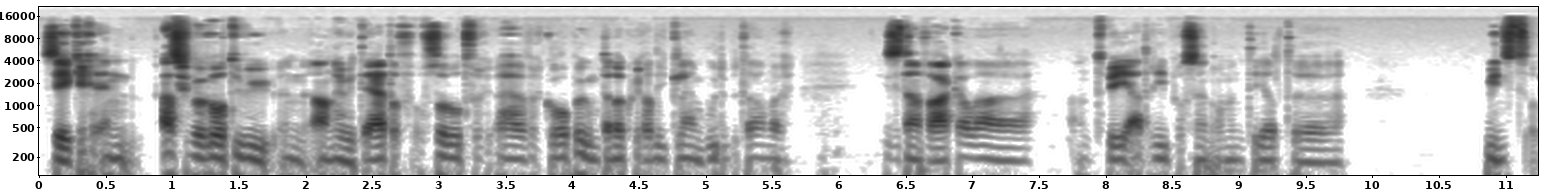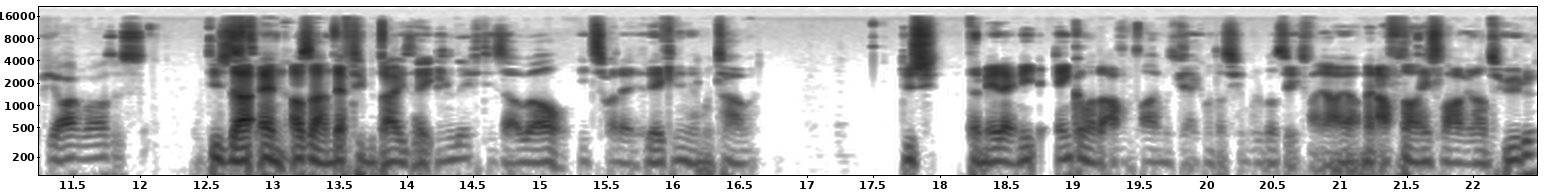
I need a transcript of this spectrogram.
Zeker. En als je bijvoorbeeld je een annuïteit of, of zo wilt ver- eh, verkopen, je moet dan ook weer al die kleine boete betalen. Maar je zit dan vaak al eh, aan 2 à 3 procent momenteel te winst op jaarbasis. Dus dat, en als dat een deftig bedrag is dat je inlegt, is dat wel iets waar je rekening mee moet houden. Dus daarmee dat je niet enkel naar de afbetaling moet kijken. Want als je bijvoorbeeld zegt van ja, ja mijn afbetaling is lager dan het huren,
